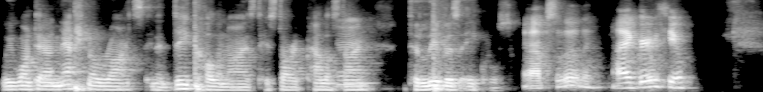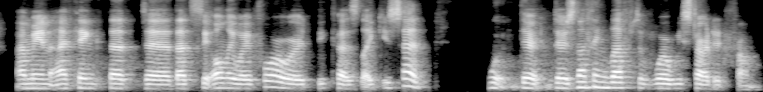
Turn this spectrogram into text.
We want our national rights in a decolonized historic Palestine mm. to live as equals. Absolutely. I agree with you. I mean, I think that uh, that's the only way forward because, like you said, there, there's nothing left of where we started from.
